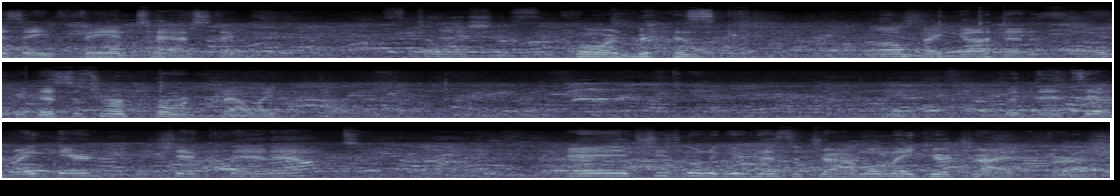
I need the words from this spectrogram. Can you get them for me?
Is a fantastic It's delicious. corn bisque. Oh my god, that is so good. This is her pork belly. But that's it right there. Check that out. And she's going to give this a try. I'm to make her try it first.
